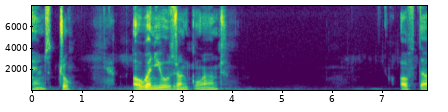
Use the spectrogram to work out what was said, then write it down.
and true. Uh, when use run command of the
